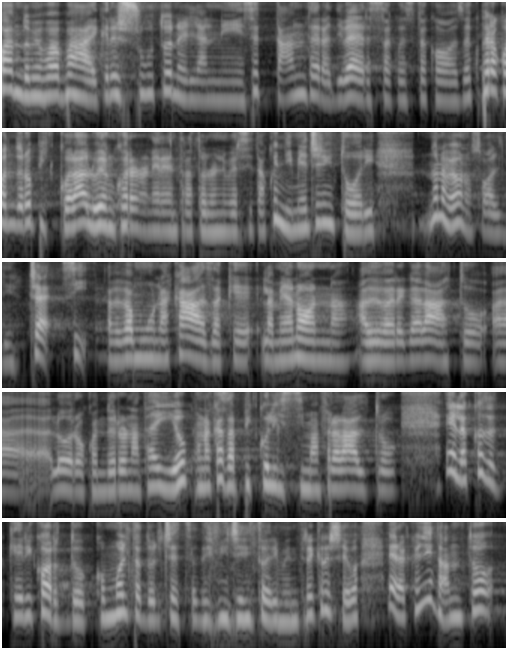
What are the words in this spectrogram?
Quando mio papà è cresciuto negli anni 70 era diversa questa cosa, però quando ero piccola lui ancora non era entrato all'università, quindi i miei genitori non avevano soldi. Cioè sì, avevamo una casa che la mia nonna aveva regalato a loro quando ero nata io, una casa piccolissima fra l'altro, e la cosa che ricordo con molta dolcezza dei miei genitori mentre crescevo era che ogni tanto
